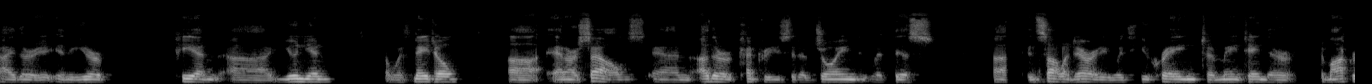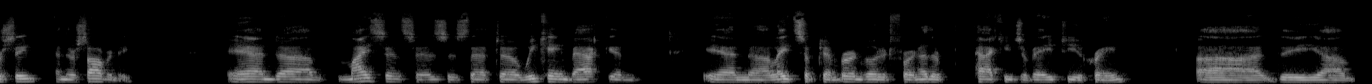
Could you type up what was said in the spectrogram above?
either in the European uh, Union with NATO uh, and ourselves and other countries that have joined with this uh, in solidarity with Ukraine to maintain their democracy and their sovereignty. And uh, my sense is is that uh, we came back in in late September and voted for another package of aid to Ukraine uh, the um,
